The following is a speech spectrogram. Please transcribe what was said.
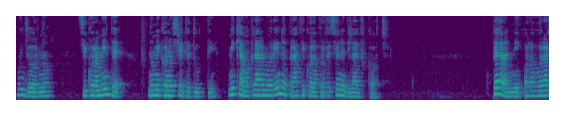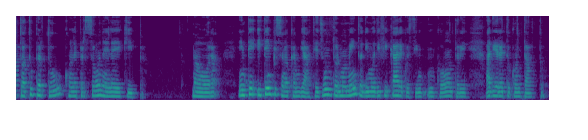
Buongiorno. Sicuramente non mi conoscete tutti. Mi chiamo Clara Morena e pratico la professione di life coach. Per anni ho lavorato a tu per tu con le persone e le equip, ma ora te- i tempi sono cambiati, è giunto il momento di modificare questi incontri a diretto contatto.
